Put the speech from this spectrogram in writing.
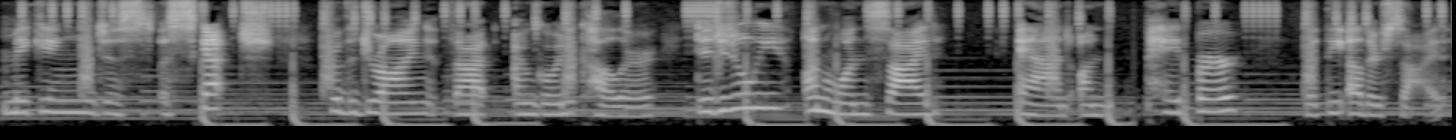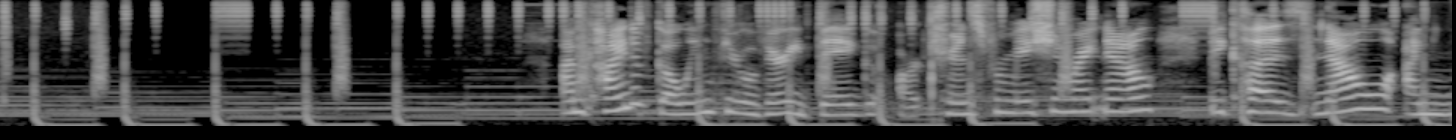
making just a sketch for the drawing that I'm going to color digitally on one side and on paper with the other side. I'm kind of going through a very big art transformation right now because now I'm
